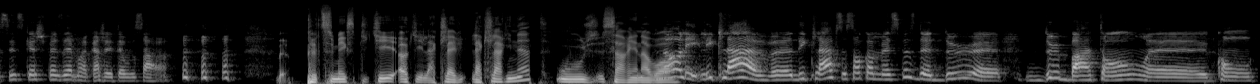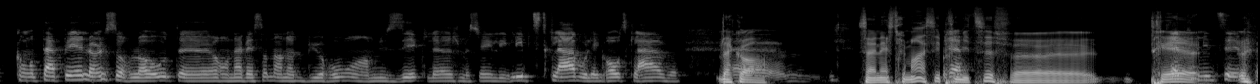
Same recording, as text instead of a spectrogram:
C'est ce que je faisais, moi, quand j'étais au sœurs. Ben, Peux-tu m'expliquer, OK, la, clavi- la clarinette ou ça n'a rien à voir? Non, les, les claves. euh, des claves, ce sont comme une espèce de deux, euh, deux bâtons euh, qu'on qu'on tapait l'un sur l'autre. Euh, on avait ça dans notre bureau en musique. Là. Je me souviens, les, les petites claves ou les grosses claves. D'accord. Euh, C'est un instrument assez bref. primitif. euh, très. très euh, primitif.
